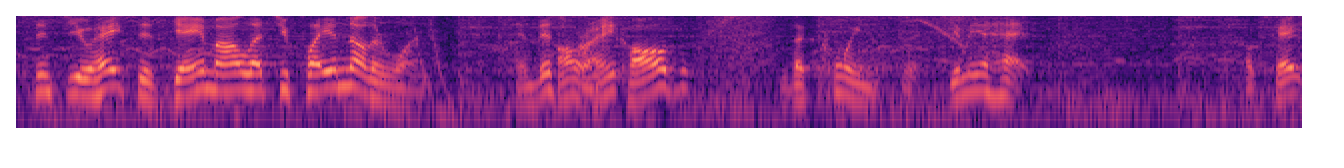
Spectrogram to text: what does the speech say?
Since you hate this game, I'll let you play another one. And this All one's right. called the Coin Flip. Give me a heads. Okay.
